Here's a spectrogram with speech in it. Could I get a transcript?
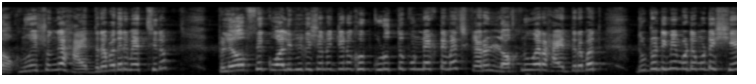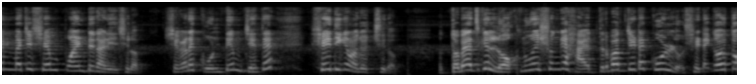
লখনউয়ের সঙ্গে হায়দ্রাবাদের ম্যাচ ছিল। প্লে অফসে কোয়ালিফিকেশনের জন্য খুব গুরুত্বপূর্ণ একটা ম্যাচ কারণ লখনউ আর হায়দ্রাবাদ দুটো টিমই মোটামুটি সেম ম্যাচে সেম পয়েন্টে দাঁড়িয়েছিল। সেখানে কোন টিম জেতে, সেই দিকে নজর ছিল। তবে আজকে লখনউয়ের সঙ্গে হায়দ্রাবাদ যেটা করল, সেটাকে হয়তো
